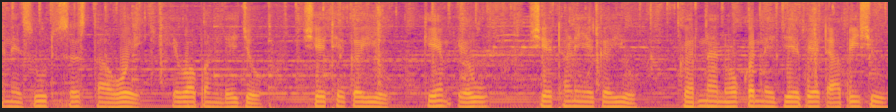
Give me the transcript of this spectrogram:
અને સૂટ સસ્તા હોય એવા પણ લેજો. શેઠે કહ્યું, કેમ એવું? શેઠાણીએ કહ્યું, ઘરના નોકરને જે ભેટ આપીશું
